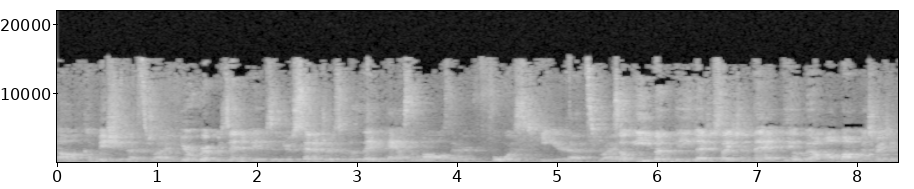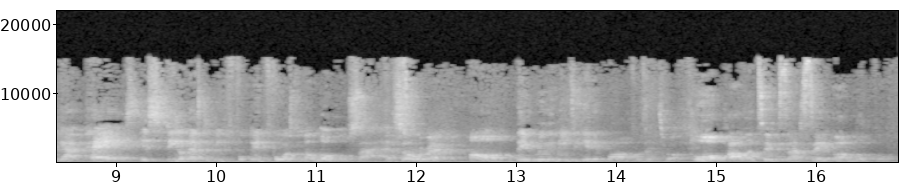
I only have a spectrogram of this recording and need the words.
uh, commissioners, That's right. your representatives and your senators, because they pass the laws that are enforced here. That's right. So even the legislation that the Obama administration got passed, it still has to be fo- enforced on the local side. That's so correct. Um, they really need to get involved with That's that. right. All politics, I say, are local.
